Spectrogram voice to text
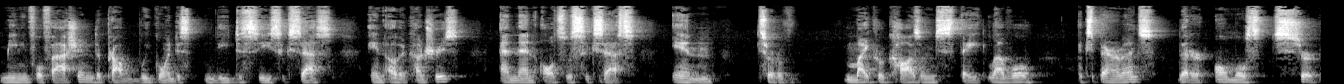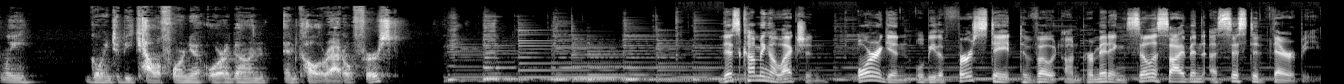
meaningful fashion, they're probably going to need to see success in other countries and then also success in sort of microcosm state level experiments that are almost certainly going to be California, Oregon, and Colorado first. This coming election, Oregon will be the first state to vote on permitting psilocybin assisted therapy.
